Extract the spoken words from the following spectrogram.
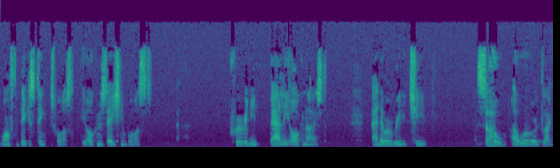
one of the biggest things was the organization was pretty badly organized and they were really cheap. So I worked like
